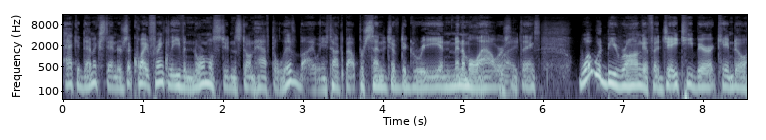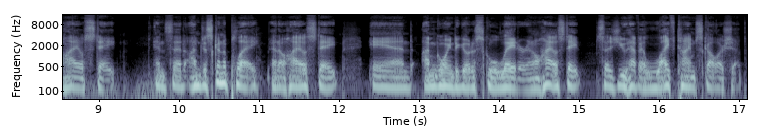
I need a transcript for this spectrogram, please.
academic standards that, quite frankly, even normal students don't have to live by. When you talk about percentage of degree and minimal hours right. and things, what would be wrong if a JT Barrett came to Ohio State and said, "I'm just going to play at Ohio State and I'm going to go to school later. And Ohio State says you have a lifetime scholarship.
